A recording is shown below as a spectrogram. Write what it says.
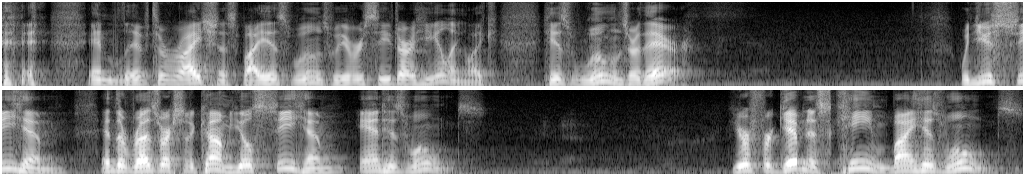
and live to righteousness. By his wounds we have received our healing. Like his wounds are there. When you see him in the resurrection to come, you'll see him and his wounds. Your forgiveness came by his wounds.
